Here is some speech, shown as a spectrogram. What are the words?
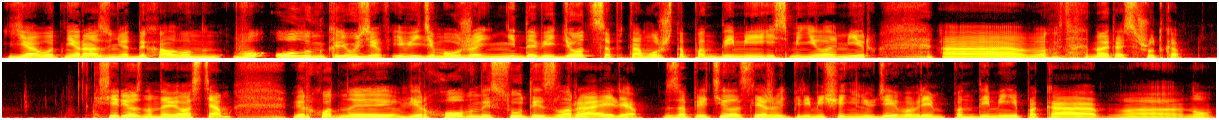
Я вот ни разу не отдыхал в, в all-inclusive, и, видимо, уже не доведется, потому что пандемия сменила мир. А, ну, это шутка серьезным новостям, Верховный, Верховный суд Израиля запретил отслеживать перемещение людей во время пандемии, пока, э, ну,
